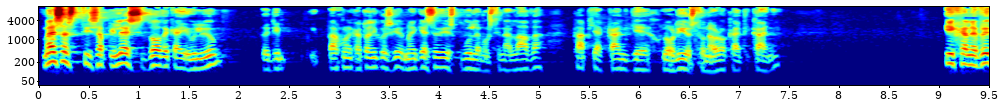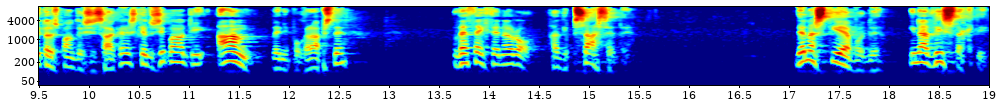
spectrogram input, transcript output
Μέσα στις απειλές 12 Ιουλίου, διότι υπάρχουν 120 γερμανικέ εταιρείε που δούλευαν στην Ελλάδα, κάποια κάνει και χλωρίο στο νερό, κάτι κάνει. Είχαν βρει τέλο πάντων τις άκρε και τους είπαν ότι αν δεν υπογράψετε, δεν θα έχετε νερό. Θα διψάσετε. Δεν αστείευονται. Είναι αδίστακτοι.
